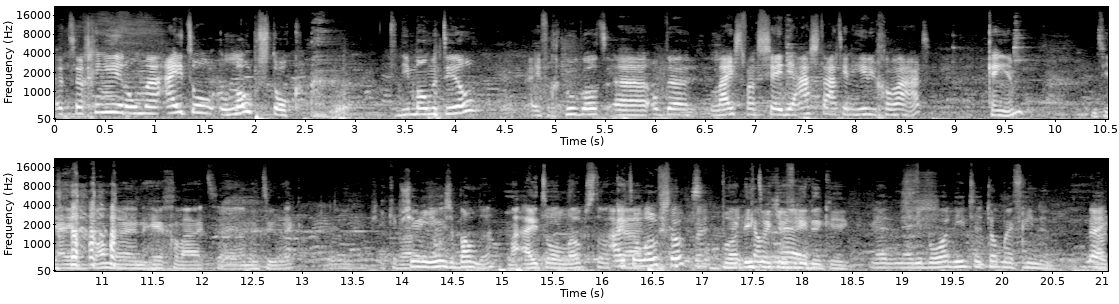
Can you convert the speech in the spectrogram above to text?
het ging hier om eh, Eitel Loopstok. Die momenteel, even gegoogeld, eh, op de lijst van het CDA staat in Herugewaard. Ken je hem? Want jij hebt banden en heergewaard uh, natuurlijk. Ik heb serieuze banden. Maar Eitel loopstok. uh, Eitel Loopstok? Nee. Behoort niet kan- tot je nee. vrienden kreeg. Nee, nee, die behoort niet eh, tot mijn vrienden. nee.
